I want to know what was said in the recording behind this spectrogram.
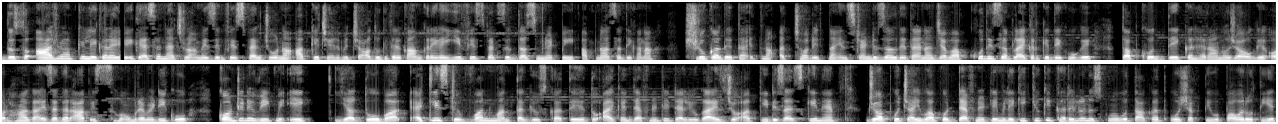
दोस्तों, आज मैं आपके लेकर आई एक ऐसा नेचुरल अमेजिंग फेस पैक जो ना आपके चेहरे में जादू की तरह काम करेगा। ये फेस पैक सिर्फ़ 10 मिनट में ही अपना असर दिखाना शुरू कर देता है। इतना अच्छा और इतना इंस्टेंट रिज़ल्ट देता है ना, जब आप खुद इसे अप्लाई करके देखोगे तो आप खुद देखकर हैरान हो जाओगे। और हाँ गाइज़ अगर आप इस होम रेमेडी को कंटिन्यू वीक में एक या दो बार एटलीस्ट वन मंथ तक यूज़ करते हैं तो I can definitely tell you guys जो आपकी डिज़ाइन स्किन है, जो आपको चाहिए, वो आपको डेफिनेटली मिलेगी। क्योंकि घरेलू नुस्खों में वो ताकत, वो शक्ति, वो पावर होती है,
